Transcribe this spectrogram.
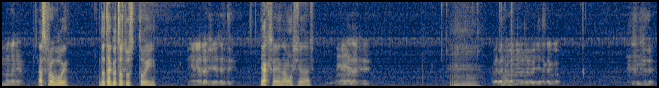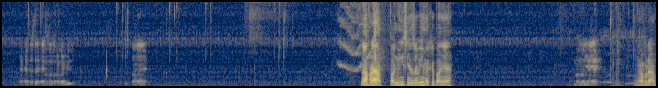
No nie. A spróbuj. Do tego, co tu stoi. Nie da się niestety. Jak się nie da? Musi się dać. Nie da się. Ewentualnie może będzie z tego. Jak to, jak to zrobić? Dobra, to nic nie zrobimy chyba, nie? No nie. Dobra.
